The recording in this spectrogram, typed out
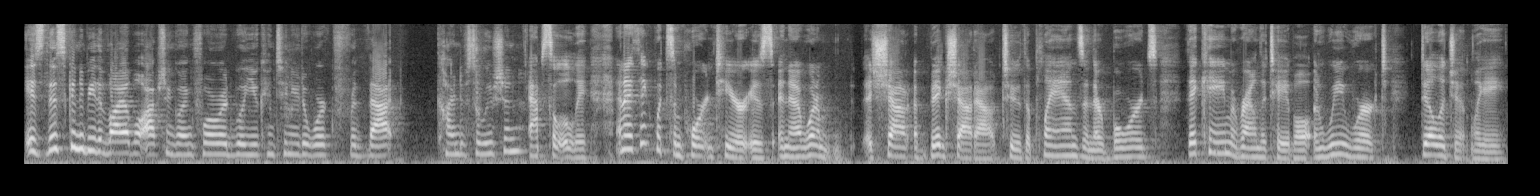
Is this going to be the viable option going forward? Will you continue to work for that kind of solution? Absolutely. And I think what's important here is, and I want to shout a big shout out to the plans and their boards. They came around the table and we worked diligently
